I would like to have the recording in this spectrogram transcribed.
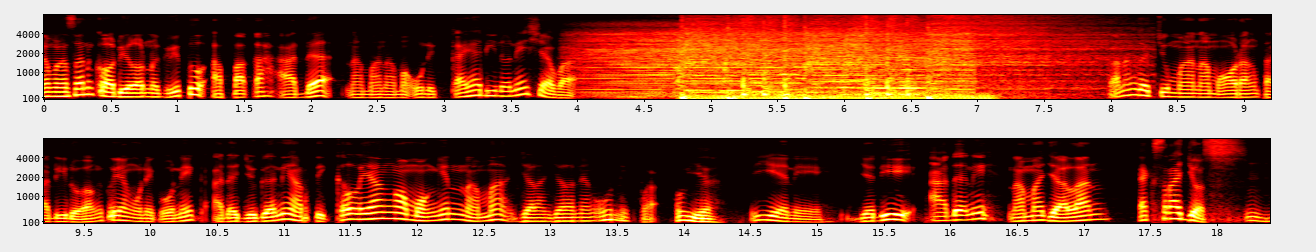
Nah, penasaran kalau di luar negeri tuh apakah ada nama-nama unik kayak di Indonesia, Pak? Karena nggak cuma nama orang tadi doang tuh yang unik-unik, ada juga nih artikel yang ngomongin nama jalan-jalan yang unik, Pak. Oh iya. Iya nih. Jadi ada nih nama jalan Extra Jos. Hmm,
